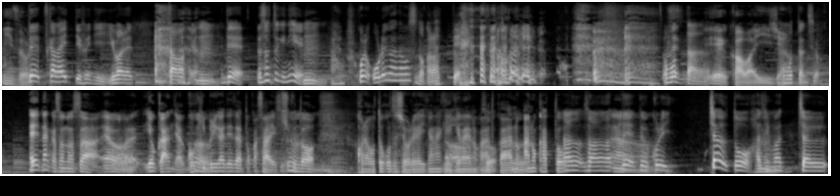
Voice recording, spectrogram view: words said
いいぞでつかないっていうふうに言われたわけ。うん。でその時にうん。あこれ俺が直すのかなって 思ったええ可愛いじゃん。思ったんですよ。えなんかそのさよくあんじゃん。ゴキブリが出たとかさ聞くとこれ男として俺が行かなきゃいけないのかなとかあの,、あの葛藤。あのそうあのがあってうん。でもこれ言っちゃうと始まっちゃう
